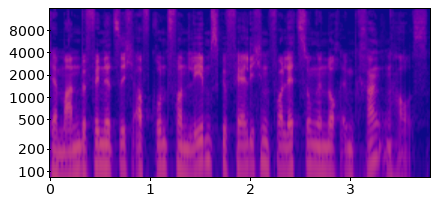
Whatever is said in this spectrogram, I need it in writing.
Der Mann befindet sich aufgrund von lebensgefährlichen Verletzungen noch im Krankenhaus.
